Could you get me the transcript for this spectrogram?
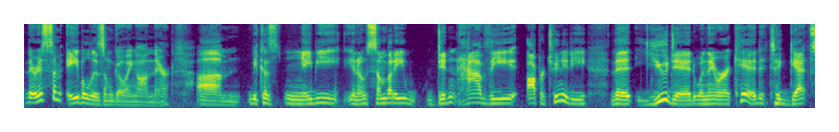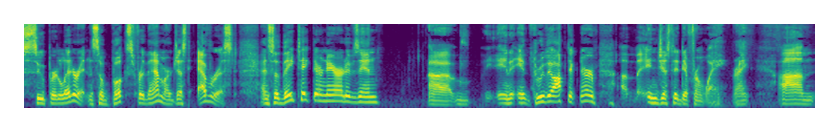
there is some ableism going on there. Um, because maybe, you know, somebody didn't have the opportunity that you did when they were a kid to get super literate. And so books for them are just Everest. And so they take their narratives in, uh, in, in through the optic nerve uh, in just a different way, right? Um,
